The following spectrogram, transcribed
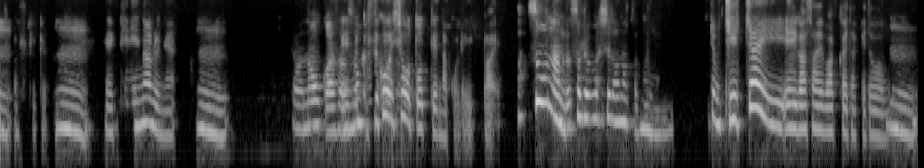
じがするけど、ら。うん。え気になるね。うん。でもなんかさ、なんかすごい賞取ってんだ、これいっぱい。あそうなんだ、それは知らなかった。うんでもちっちゃい映画祭ばっかりだけど、うん。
